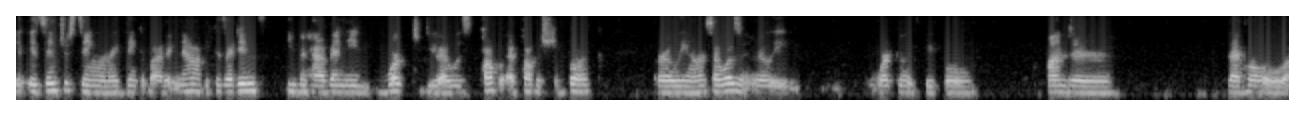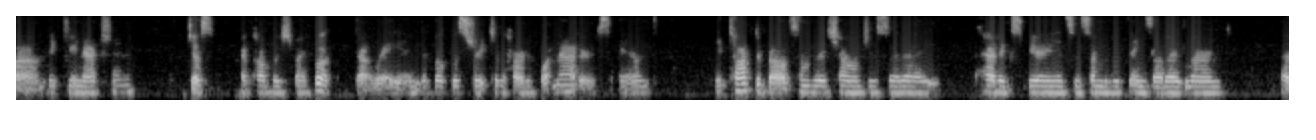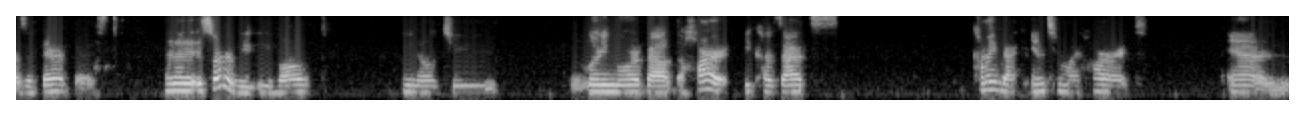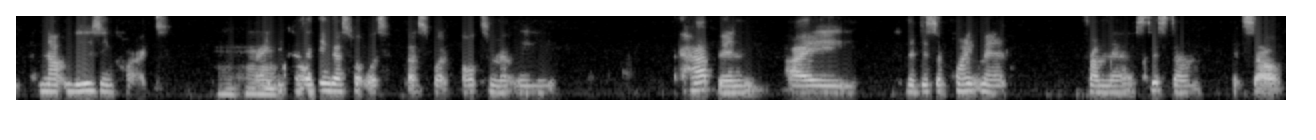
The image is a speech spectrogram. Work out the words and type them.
it's interesting when I think about it now because I didn't even have any work to do. I was pub- I published a book early on, so I wasn't really working with people under that whole uh, victory in action. Just I published my book that way, and the book was straight to the heart of what matters, and it talked about some of the challenges that I had experienced and some of the things that I'd learned as a therapist, and then it sort of evolved you know, to learning more about the heart because that's coming back into my heart and not losing heart mm-hmm. right because i think that's what was that's what ultimately happened i the disappointment from the system itself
